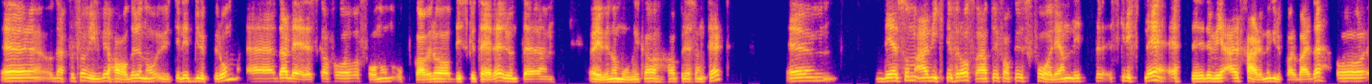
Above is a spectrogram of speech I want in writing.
Eh, og Derfor så vil vi ha dere nå ut i litt grupperom, eh, der dere skal få, få, noen oppgaver å diskutere rundt det Øyvind og Monica har presentert. Eh, det som er viktig for oss, er at vi faktisk får igjen litt eh, skriftlig etter vi er ferdig med gruppearbeidet. Og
